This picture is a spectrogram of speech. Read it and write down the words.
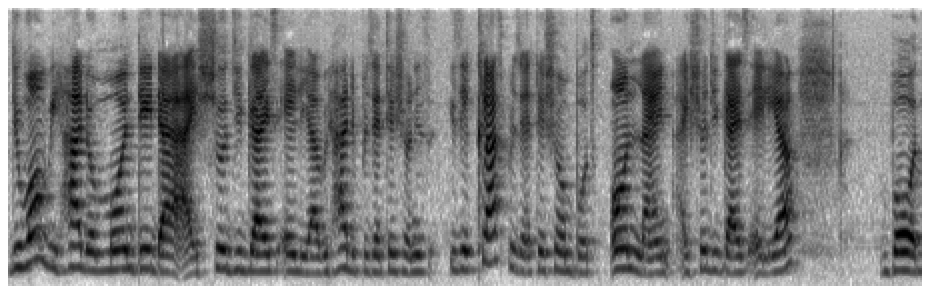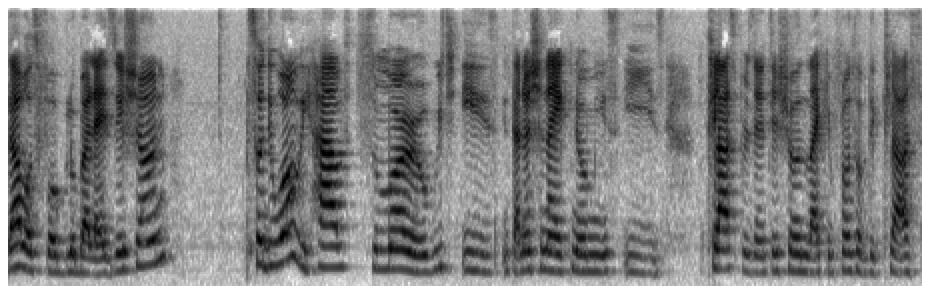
the one we had on monday that i showed you guys earlier we had the presentation. Is is a class presentation but online. I showed you guys earlier. But that was for globalization. So the one we have tomorrow which is international economics is class presentation like in front of the class.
